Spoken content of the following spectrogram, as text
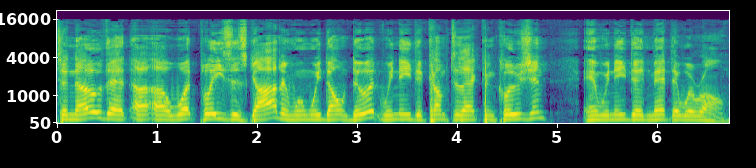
to know that uh, uh, what pleases God, and when we don't do it, we need to come to that conclusion and we need to admit that we're wrong.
